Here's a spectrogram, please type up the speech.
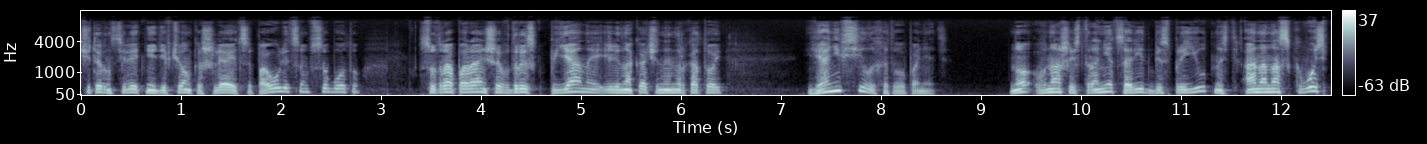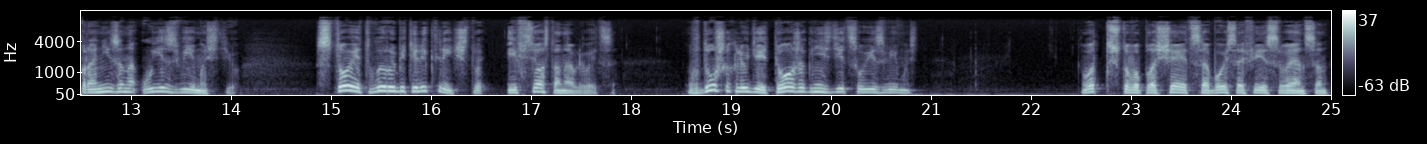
14-летняя девчонка шляется по улицам в субботу, с утра пораньше вдрызг пьяная или накачанная наркотой. Я не в силах этого понять. Но в нашей стране царит бесприютность, она насквозь пронизана уязвимостью. Стоит вырубить электричество, и все останавливается. В душах людей тоже гнездится уязвимость. Вот что воплощает собой София Свенсон,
